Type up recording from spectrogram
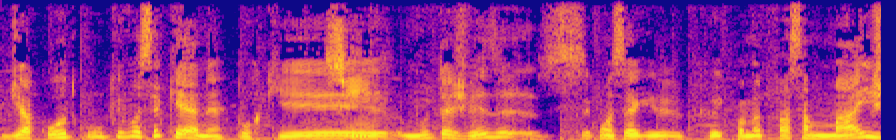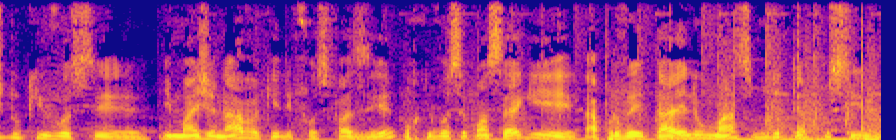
de acordo com o que você quer, né? Porque muitas vezes você consegue que o equipamento faça mais do que você imaginava que ele fosse fazer, porque você consegue aproveitar ele o máximo do tempo possível.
